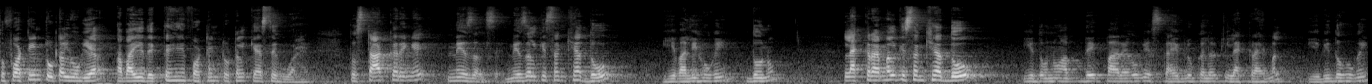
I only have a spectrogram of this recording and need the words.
तो 14 टोटल हो गया। अब आइए देखते हैं ये 14 टोटल कैसे हुआ है। तो स्टार्ट करेंगे नेजल से। नेजल की संख्या दो, ये वाली हो गई दोनों। लैक्राइमल की संख्या दो, ये दोनों आप देख पा रहे होगे स्काई ब्लू कलर की लैक्राइमल ये भी दो हो गई।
